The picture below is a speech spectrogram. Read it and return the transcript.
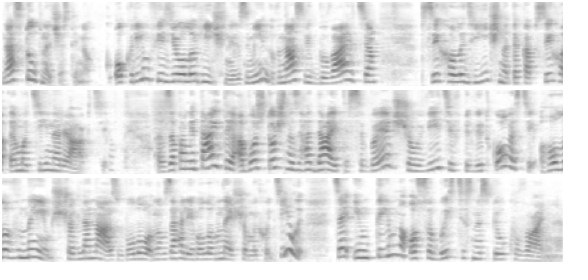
Наступна частина, окрім фізіологічних змін, в нас відбувається психологічна така психоемоційна реакція. Запам'ятайте або ж точно згадайте себе, що в віці в підлітковості головним, що для нас було, ну, взагалі, головне, що ми хотіли, це інтимно особистісне спілкування.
